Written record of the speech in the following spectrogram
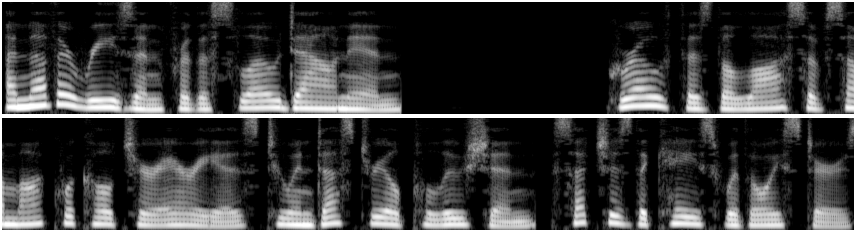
Another reason for the slow down in growth is the loss of some aquaculture areas to industrial pollution, such is the case with oysters.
